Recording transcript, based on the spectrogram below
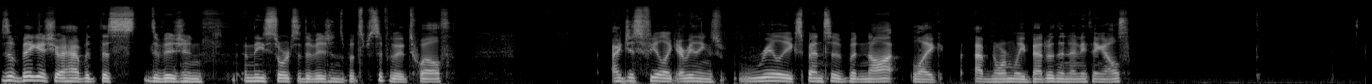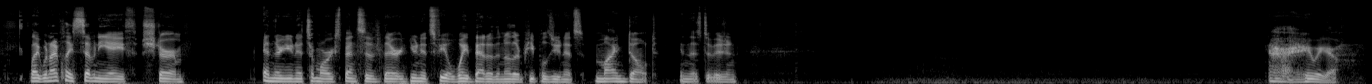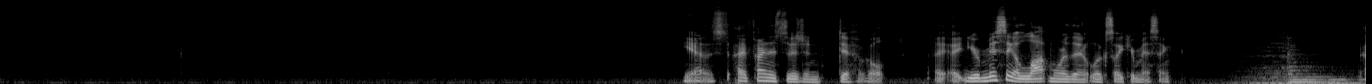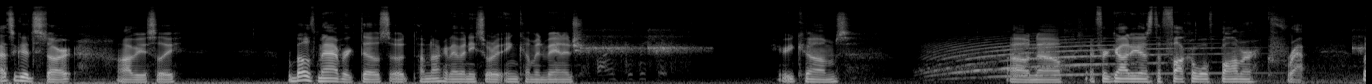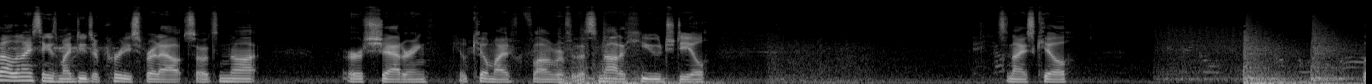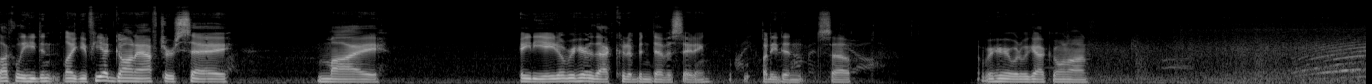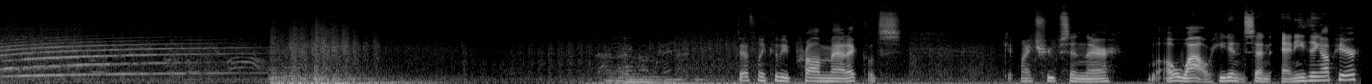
This is a big issue I have with this division and these sorts of divisions, but specifically the 12th. I just feel like everything's really expensive, but not like abnormally better than anything else. Like when I play 78th Sturm and their units are more expensive, their units feel way better than other people's units. Mine don't in this division. All right, here we go. Yeah, this, I find this division difficult. I, I, you're missing a lot more than it looks like you're missing. That's a good start, obviously. We're both Maverick, though, so I'm not going to have any sort of income advantage. Here he comes. Oh, no. I forgot he has the Focke-Wulf bomber. Crap. Well, the nice thing is my dudes are pretty spread out, so it's not earth-shattering. He'll kill my Flammenwerfer. That's not a huge deal. It's a nice kill. Luckily, he didn't... Like, if he had gone after, say, my 88 over here, that could have been devastating. But he didn't, so... Over here, what do we got going on? definitely could be problematic. Let's get my troops in there. Oh, wow. He didn't send anything up here?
